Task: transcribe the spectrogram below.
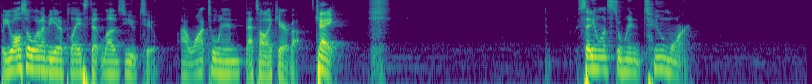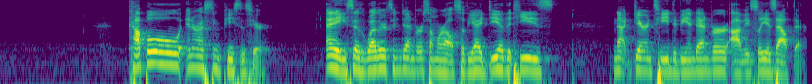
but you also want to be in a place that loves you too. I want to win. That's all I care about. Okay. Said he wants to win two more. Couple interesting pieces here. A, he says whether it's in Denver or somewhere else. So the idea that he's not guaranteed to be in Denver, obviously, is out there.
